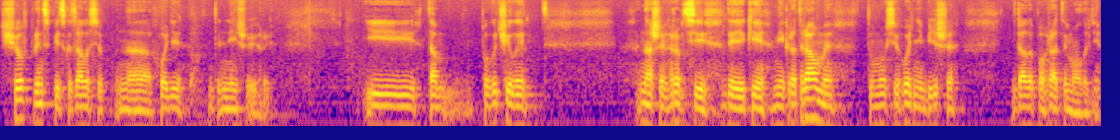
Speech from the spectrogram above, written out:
що в принципі і сказалося на ході дальнішої гри. І там отримали наші гравці деякі мікротравми, тому сьогодні більше дали пограти молоді.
